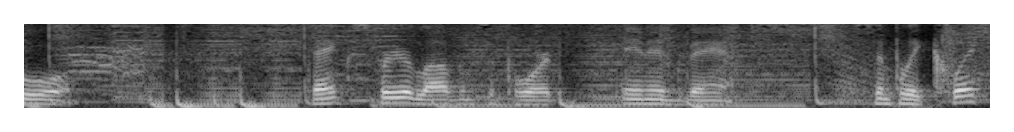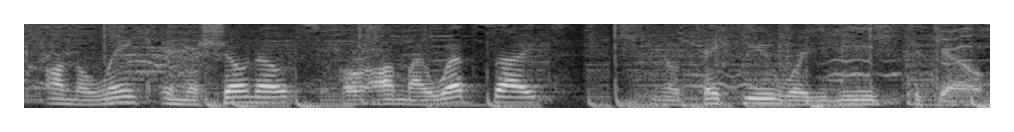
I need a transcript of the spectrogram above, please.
cool. Thanks for your love and support in advance. Simply click on the link in the show notes or on my website, and it'll take you where you need to go.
